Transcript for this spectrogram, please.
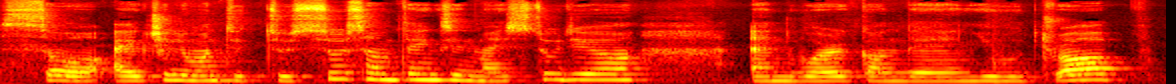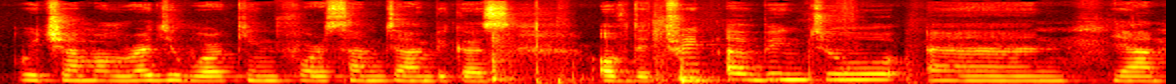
So I actually wanted to sew some things in my studio and work on the new drop which I'm already working for some time because of the trip I've been to and yeah.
